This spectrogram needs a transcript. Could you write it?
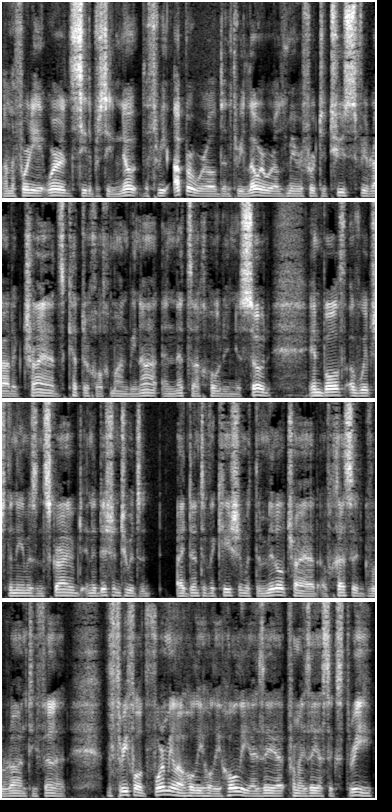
On the 48 words, see the preceding note, the three upper worlds and three lower worlds may refer to two sefirotic triads, Keter Chochmah Binah and Netzach Hod and Yesod, in both of which the name is inscribed, in addition to its identification with the middle triad of Chesed, Gvura, and Tiferet. The threefold formula, Holy, Holy, Holy, Isaiah from Isaiah 6.3,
